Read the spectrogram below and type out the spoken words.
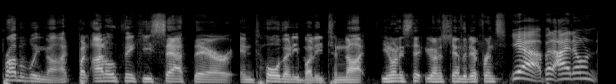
probably not. But I don't think he sat there and told anybody to not. You understand? You understand the difference? Yeah, but I don't.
